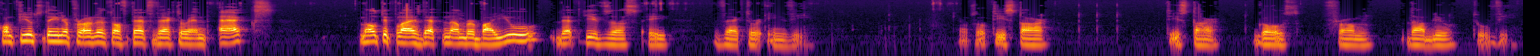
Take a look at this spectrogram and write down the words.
computes the inner product of that vector and x, multiplies that number by u, that gives us a vector in v. So t star, t star goes from w to v.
